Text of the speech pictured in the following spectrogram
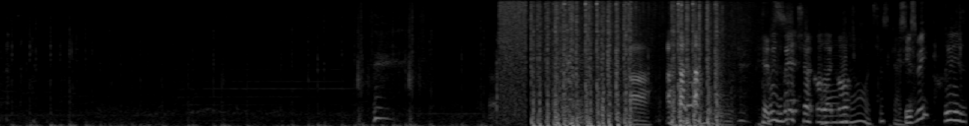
here. Who's It's- bitch, Kodako? no, it's this guy. Excuse me? Who is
